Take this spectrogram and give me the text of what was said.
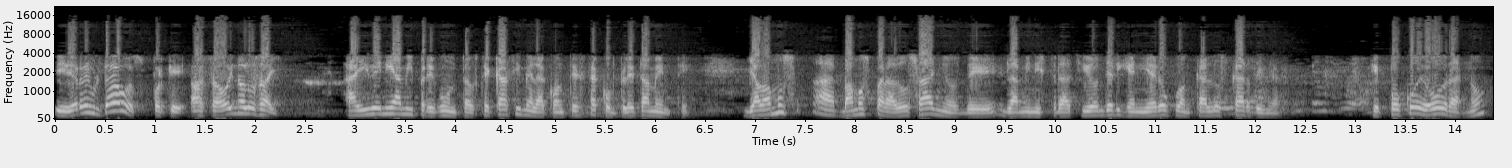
y dé resultados, porque hasta hoy no los hay. Ahí venía mi pregunta, usted casi me la contesta completamente. Ya vamos, vamos para dos años de la administración del ingeniero Juan Carlos Cárdenas. Que poco de obras, ¿no?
